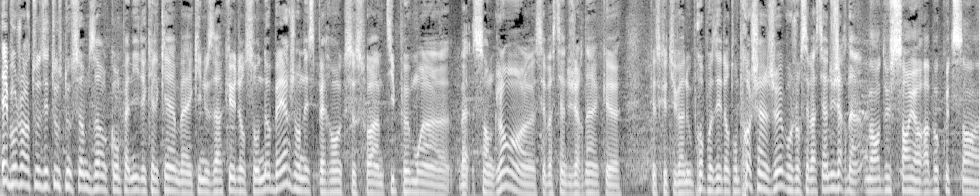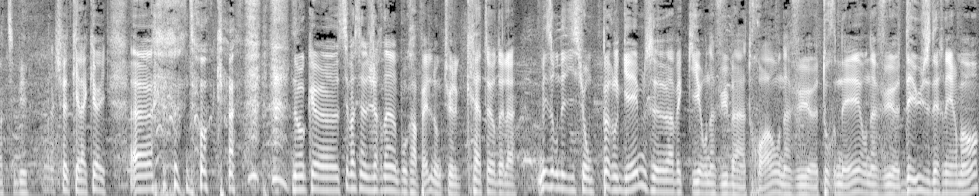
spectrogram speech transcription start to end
Et bonjour à tous et tous, nous sommes en compagnie de quelqu'un bah, qui nous accueille dans son auberge en espérant que ce soit un petit peu moins bah, sanglant. Euh, Sébastien Dujardin, que, qu'est-ce que tu vas nous proposer dans ton prochain jeu Bonjour Sébastien Dujardin. Non, du sang, il y aura beaucoup de sang, hein, Tibi. Je fais de quel accueil. Euh, donc, donc euh, Sébastien Dujardin, pour rappel, donc tu es le créateur de la maison d'édition Pearl Games, euh, avec qui on a vu bah, trois, on a vu euh, Tourner, on a vu Deus dernièrement,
